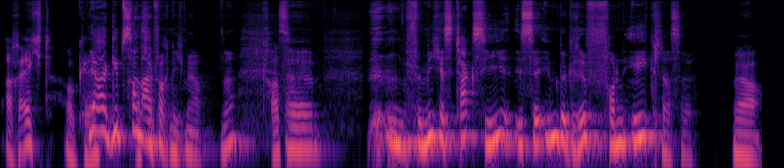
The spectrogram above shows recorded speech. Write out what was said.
Ach echt? Okay. Ja, gibt's dann Krass. einfach nicht mehr. Ne? Krass. Äh, für mich ist Taxi ist der Inbegriff von E-Klasse. Ja,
